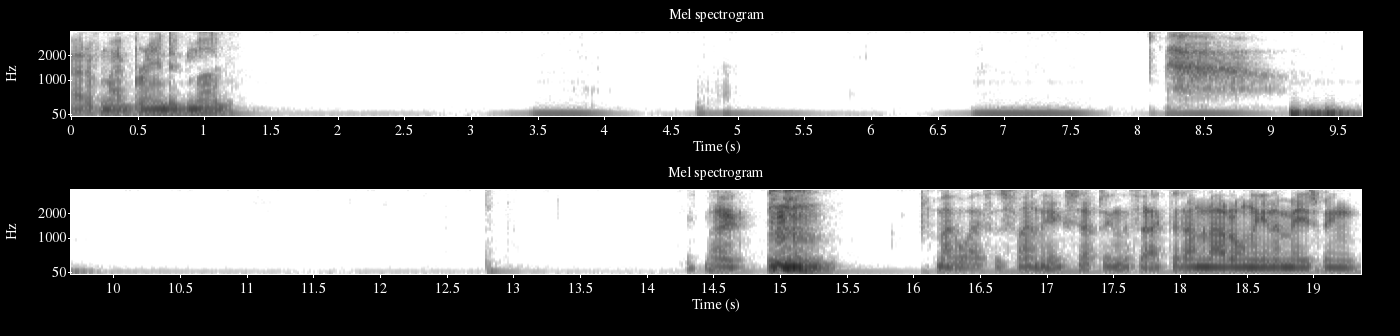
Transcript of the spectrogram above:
Out of my branded mug. my my wife is finally accepting the fact that I'm not only an amazing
